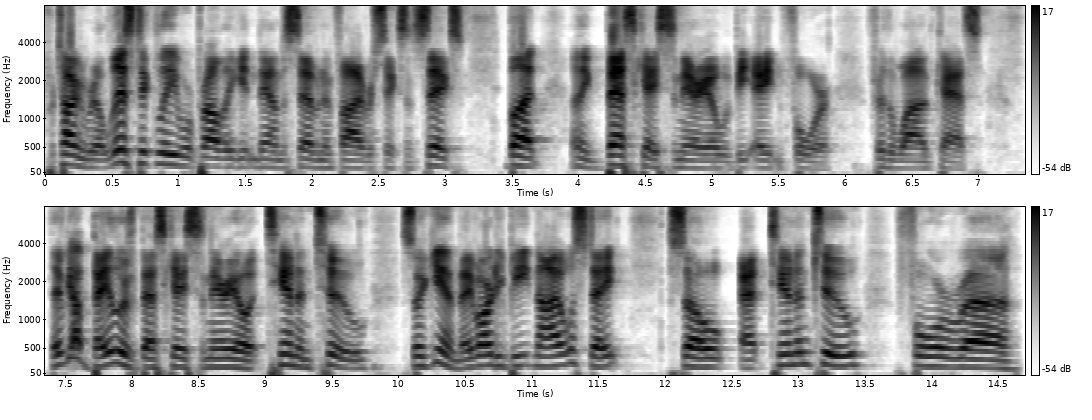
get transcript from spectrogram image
If we're talking realistically, we're probably getting down to seven and five or six and six. But I think best case scenario would be eight and four for the Wildcats. They've got Baylor's best case scenario at ten and two. So again, they've already beaten Iowa State. So at ten and two for uh,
